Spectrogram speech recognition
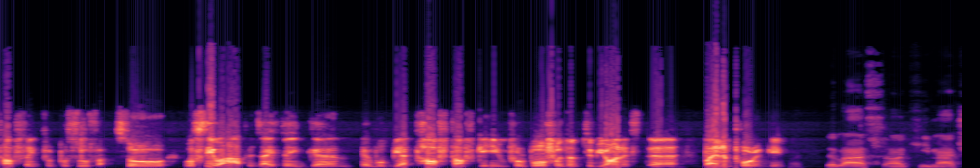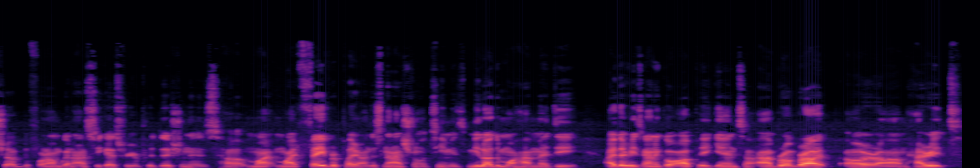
tough thing for Boussoufa. So we'll see what happens. I think um, it will be a tough, tough game for both of them, to be honest, uh, but an important game. The last uh, key matchup before I'm going to ask you guys for your prediction is how my, my favorite player on this national team is Milad Mohammadi. Either he's going to go up against uh, Amrabat or um, Harit.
